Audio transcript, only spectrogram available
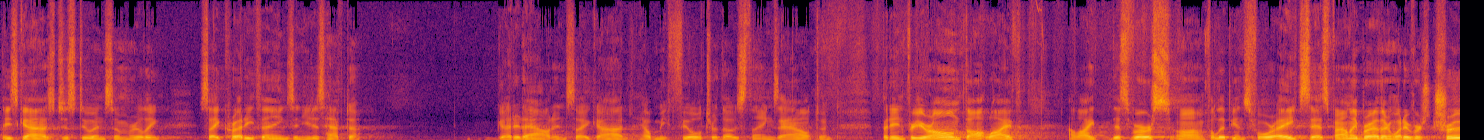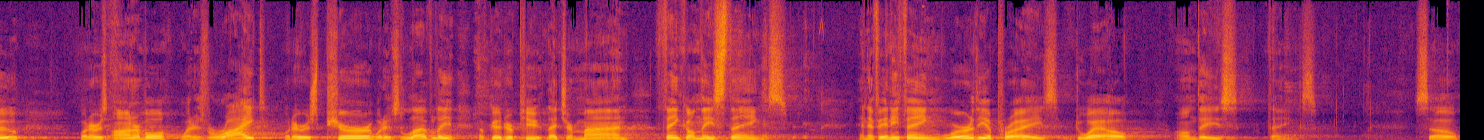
these guys just doing some really, say, cruddy things, and you just have to gut it out and say, God, help me filter those things out. And, but in for your own thought life, I like this verse, um, Philippians 4 8 says, Finally, brethren, whatever is true, whatever is honorable, what is right, whatever is pure, what is lovely, of good repute, let your mind think on these things. And if anything worthy of praise, dwell on these things. So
